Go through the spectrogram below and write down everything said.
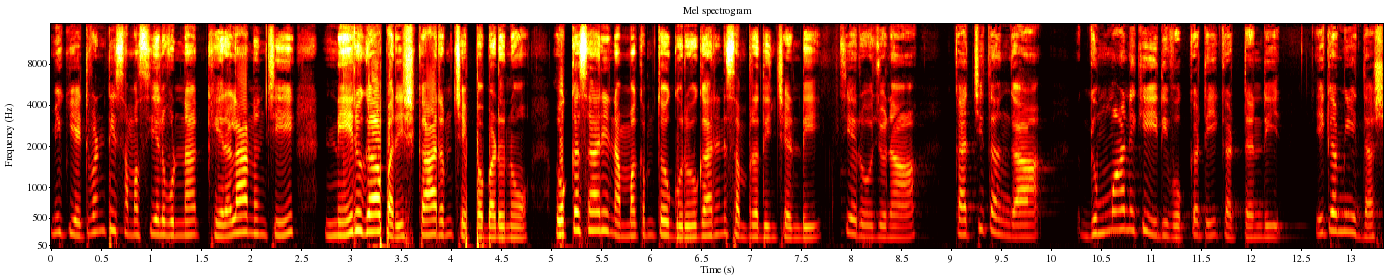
మీకు ఎటువంటి సమస్యలు ఉన్నా కేరళ నుంచి నేరుగా పరిష్కారం చెప్పబడును. ఒక్కసారి నమ్మకంతో గురువుగారిని సంప్రదించండి. రోజున ఖచ్చితంగా గుమ్మానికి ఇది ఒక్కటి కట్టండి. ఇక మీ దశ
